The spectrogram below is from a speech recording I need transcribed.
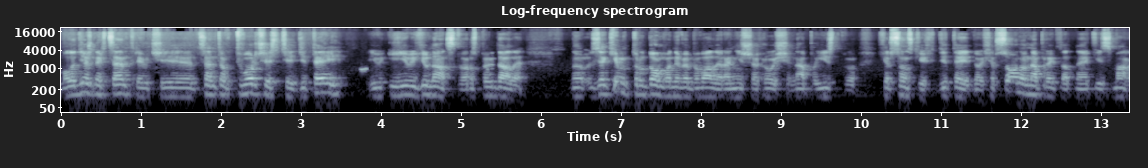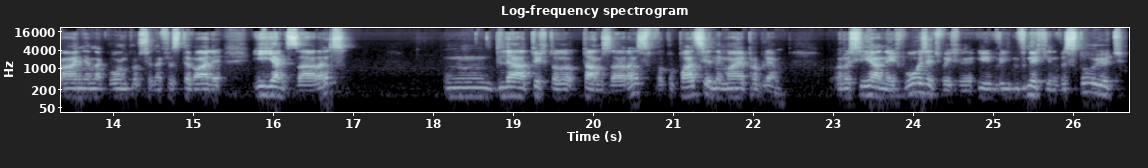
молодіжних центрів чи центрів творчості дітей і, і юнацтва розповідали, Ну, з яким трудом вони вибивали раніше гроші на поїздку херсонських дітей до Херсону, наприклад, на якісь змагання, на конкурси, на фестивалі, і як зараз для тих, хто там зараз в окупації, немає проблем. Росіяни їх возять, в їх- в них інвестують.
